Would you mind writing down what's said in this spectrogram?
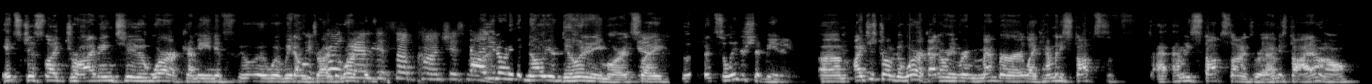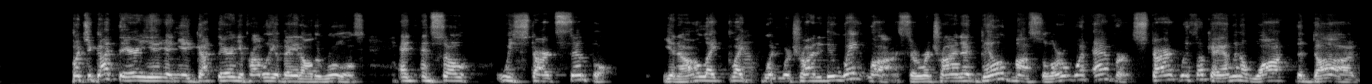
It's just like driving to work. I mean, if we don't it drive to work, programs subconscious mind. you don't even know you're doing it anymore. It's yeah. like it's a leadership meeting. Um, I just drove to work. I don't even remember like how many stops, how many stop signs were there. How many stop? I don't know. But you got there, and you, and you got there, and you probably obeyed all the rules. And and so we start simple you know like like yeah. when we're trying to do weight loss or we're trying to build muscle or whatever start with okay i'm going to walk the dog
